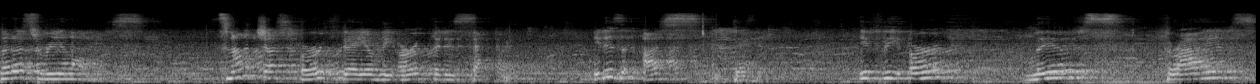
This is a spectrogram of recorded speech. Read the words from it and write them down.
let us realize it's not just Earth Day of the earth that is separate. It is us day. If the earth lives thrives,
